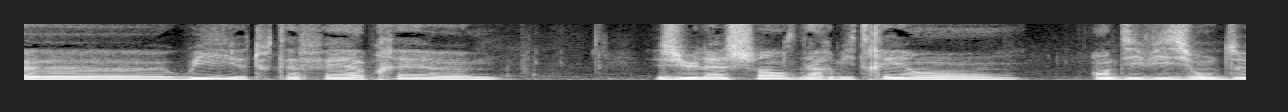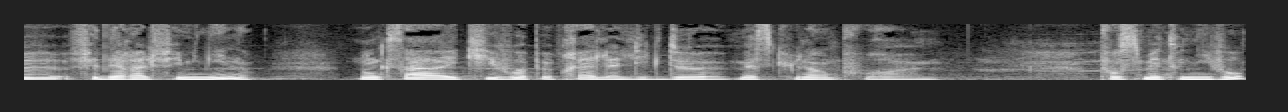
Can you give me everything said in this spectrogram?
Euh, oui, tout à fait. Après, euh, j'ai eu la chance d'arbitrer en, Division 2 fédérale féminine. Donc ça équivaut à peu près à la Ligue 2 masculin pour, euh, pour se mettre au niveau.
